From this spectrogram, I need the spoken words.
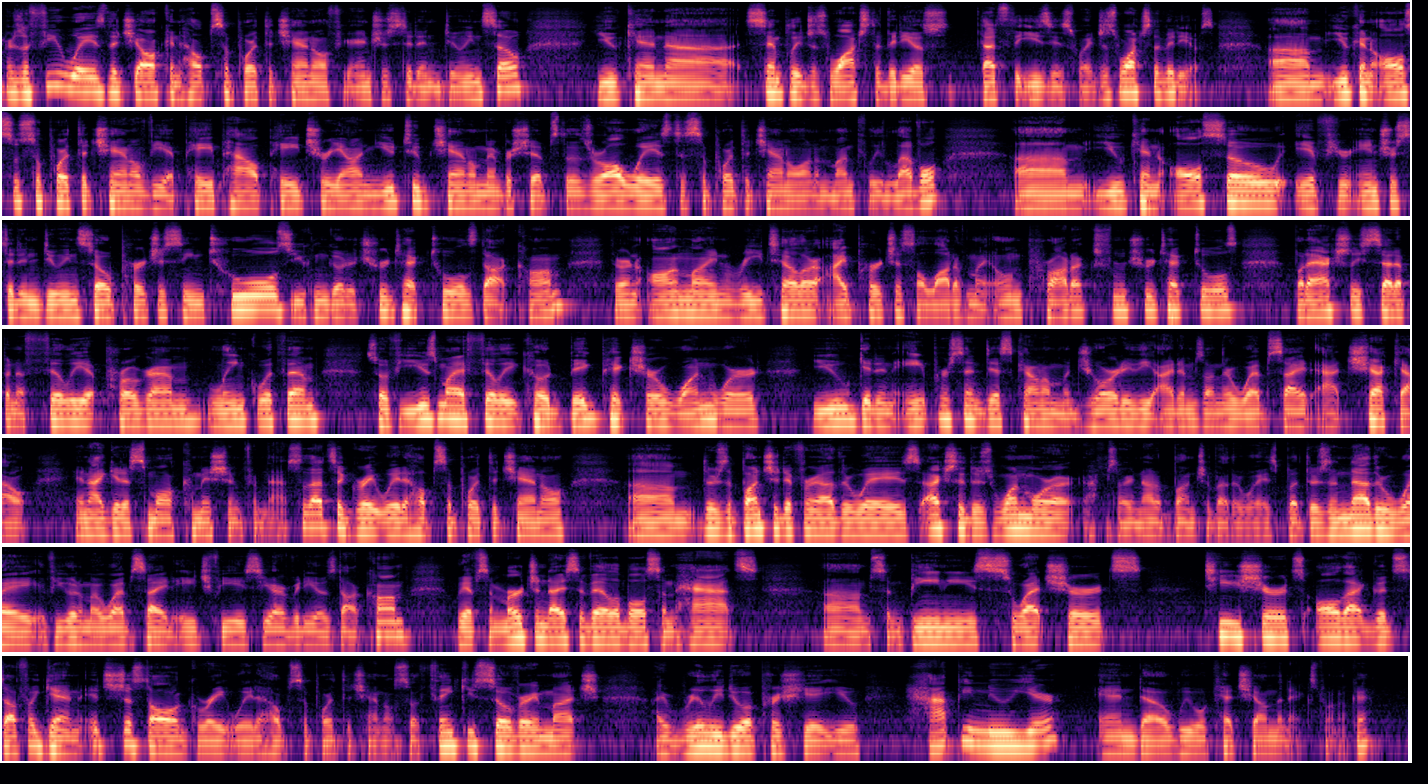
There's a few ways that y'all can help support the channel if you're interested in doing so. You can uh, simply just watch the videos. That's the easiest way. Just watch the videos. Um, you can also support the channel via PayPal, Patreon, YouTube channel memberships. Those are all ways to support the channel on a monthly level. Um, you can also, if you're interested in doing so, purchasing tools, you can go to trutechtools.com. They're an online retailer. I purchase a lot of my own products from TruTech Tools, but I actually set up an affiliate program link with them. So if you use my affiliate code Big Picture, one word, you get an 8% discount on majority of the items on their website at checkout, and I get a small commission from that. So that's a great way to help support the channel. Um, there's a bunch of different other ways. Actually, there's one more, I'm sorry, not a bunch of other ways, but there's another way. If you go to my website, hvacrvideos.com, we have some merchandise available, some hats, um, some beanies, sweatshirts, t-shirts, all that good stuff. Again, it's just all a great way to help support the channel. So thank you so very much. I really do appreciate you. Happy New Year, and uh, we will catch you on the next one, okay?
